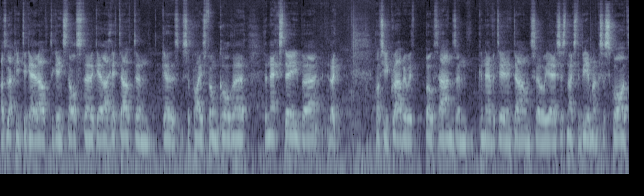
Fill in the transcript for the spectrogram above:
I was lucky to get out against Ulster, get that hit out, and get a surprise phone call the the next day. But like, obviously, you grab it with both hands and can never turn it down. So yeah, it's just nice to be amongst the squad.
